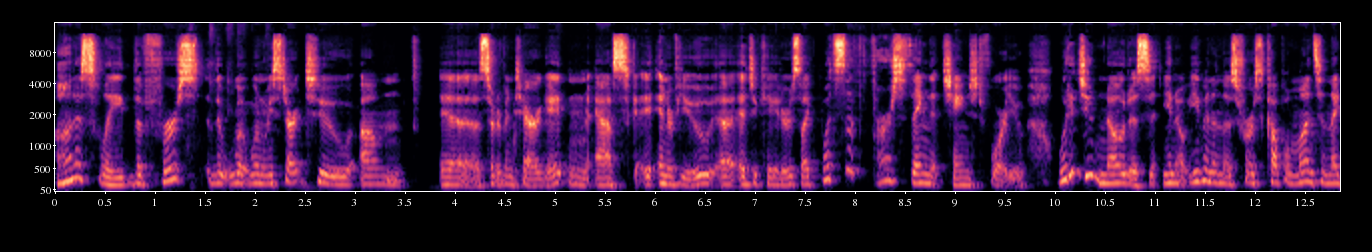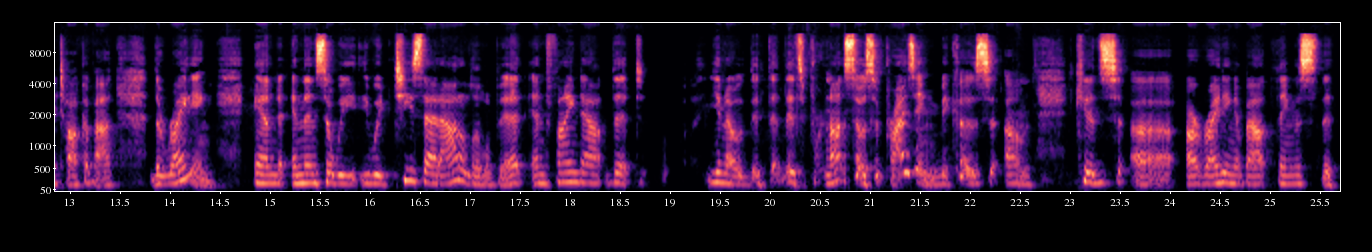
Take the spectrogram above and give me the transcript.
honestly the first the, when we start to um, uh, sort of interrogate and ask, interview uh, educators, like, what's the first thing that changed for you? What did you notice? You know, even in those first couple months, and they talk about the writing, and and then so we we tease that out a little bit and find out that you know, it's not so surprising because um, kids uh, are writing about things that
